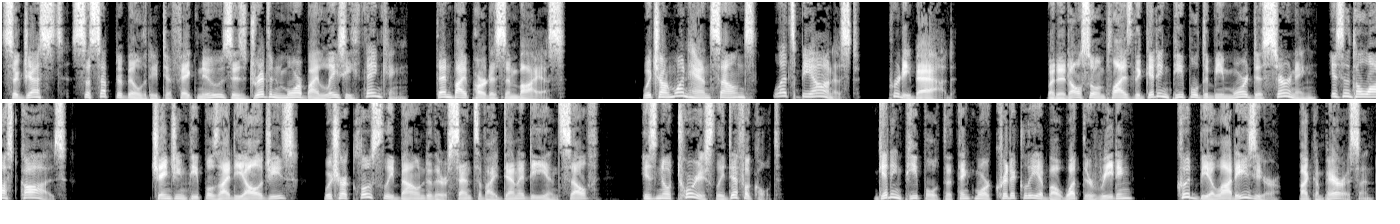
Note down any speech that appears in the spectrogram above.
suggests susceptibility to fake news is driven more by lazy thinking than bipartisan bias. Which, on one hand, sounds, let's be honest, pretty bad. But it also implies that getting people to be more discerning isn't a lost cause. Changing people's ideologies, which are closely bound to their sense of identity and self, is notoriously difficult. Getting people to think more critically about what they're reading could be a lot easier by comparison.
